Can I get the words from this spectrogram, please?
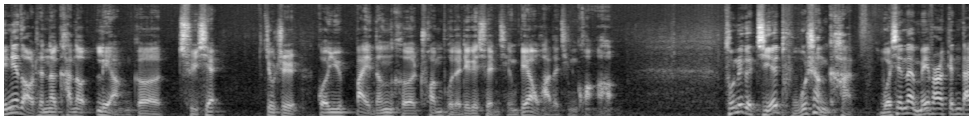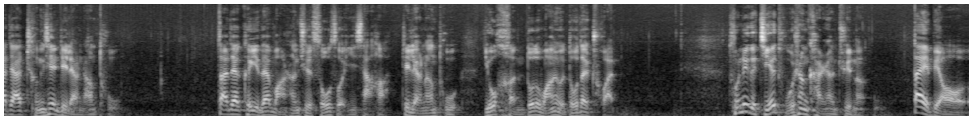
今天早晨呢，看到两个曲线，就是关于拜登和川普的这个选情变化的情况啊。从这个截图上看，我现在没法跟大家呈现这两张图，大家可以在网上去搜索一下哈。这两张图有很多的网友都在传。从这个截图上看上去呢，代表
